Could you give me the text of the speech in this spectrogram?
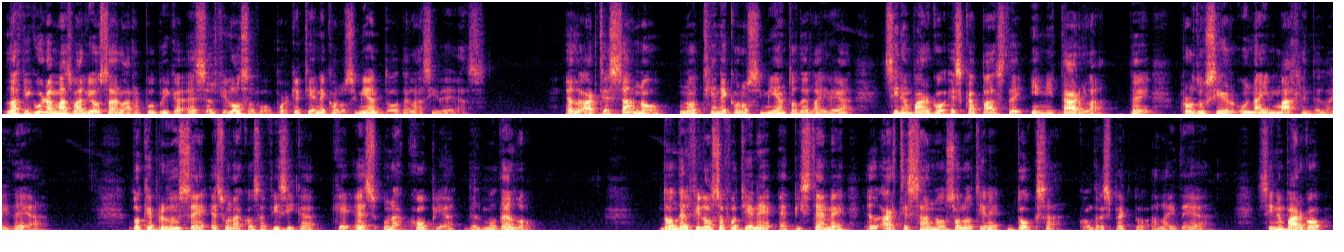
La figura más valiosa en la República es el filósofo, porque tiene conocimiento de las ideas. El artesano no tiene conocimiento de la idea, sin embargo es capaz de imitarla, de producir una imagen de la idea. Lo que produce es una cosa física que es una copia del modelo. Donde el filósofo tiene episteme, el artesano solo tiene doxa con respecto a la idea. Sin embargo,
